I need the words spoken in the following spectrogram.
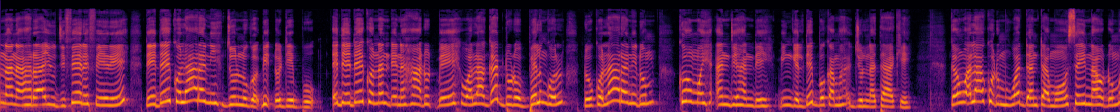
ɗon nana rayuji feere feere deydey ko laarani jolnugo ɓiɗɗo debbo. E deydey ko nanɗen ha ɗuɗɓe wala gadduɗo belgol dow ko laarani ɗum ko moye andi hande ɓingel debbo kam julnatake. Ngam wala ko ɗum waddantamo sey nawɗum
